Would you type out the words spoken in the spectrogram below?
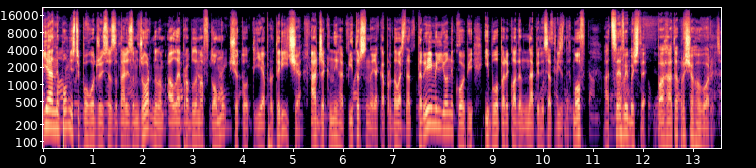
Я не повністю погоджуюся з аналізом Джорданом, але проблема в тому, що тут є протиріччя. Адже книга Пітерсона, яка продалась на 3 мільйони копій і була перекладена на 50 різних мов. А це, вибачте, багато про що говорить.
